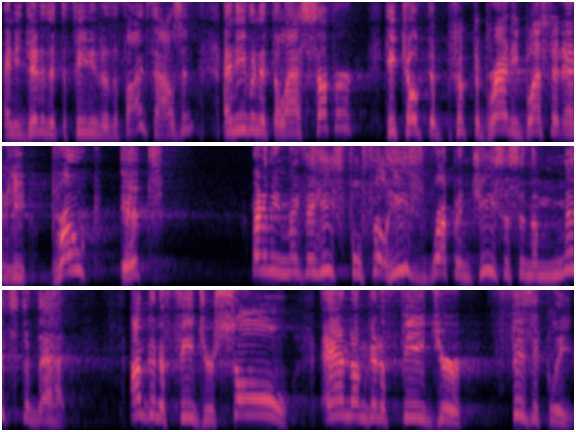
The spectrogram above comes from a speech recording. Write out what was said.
and he did it at the feeding of the 5,000, and even at the Last Supper, he took the, took the bread, he blessed it, and he broke it. Right? I mean, he's fulfilled, he's repping Jesus in the midst of that. I'm gonna feed your soul, and I'm gonna feed your physically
